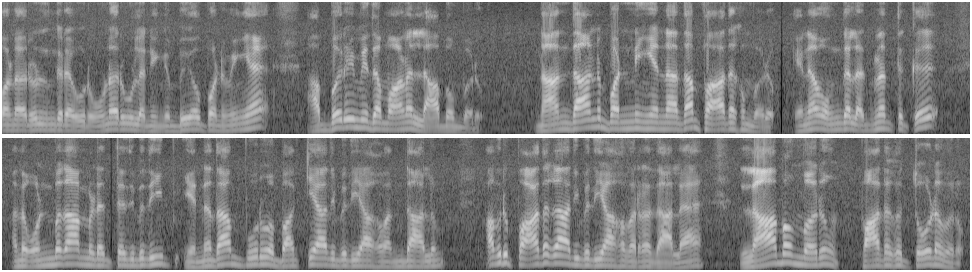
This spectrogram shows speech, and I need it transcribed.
வனருள்ங்கிற ஒரு உணர்வில் நீங்கள் பிஹேவ் பண்ணுவீங்க. அபரிமிதமான லாபம் வரும். நான் தான் பண்ணிங்கன்னா தான் பாதகம் வரும். ஏன்னா உங்கள் லக்னத்துக்கு அந்த ஒன்பதாம் இடத்ததிபதி என்னதான் பூர்வ பாக்கியாதிபதியாக வந்தாலும் அவர் பாதகாதிபதியாக வர்றதால லாபம் வரும் பாதகத்தோடு வரும்.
